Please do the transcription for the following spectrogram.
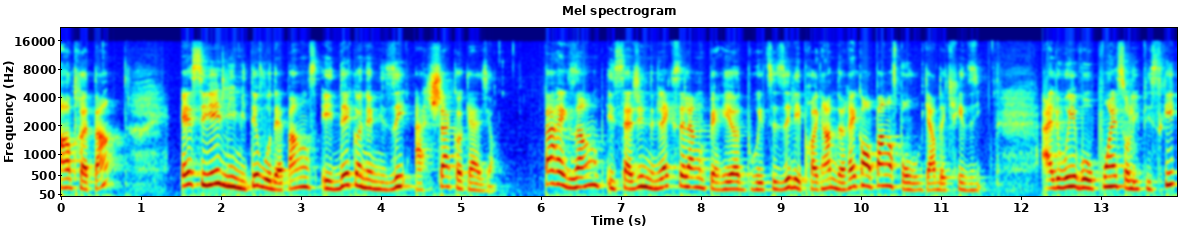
Entre-temps, essayez de limiter vos dépenses et d'économiser à chaque occasion. Par exemple, il s'agit d'une excellente période pour utiliser les programmes de récompense pour vos cartes de crédit. Allouer vos points sur l'épicerie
